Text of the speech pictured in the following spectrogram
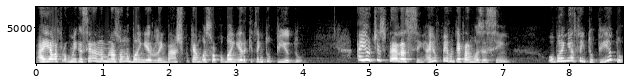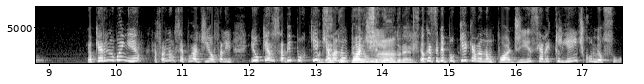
Aí ela falou comigo assim: ah, não, nós vamos no banheiro lá embaixo, porque a moça falou que o banheiro aqui está entupido. Aí eu disse para ela assim, aí eu perguntei para a moça assim: o banheiro está entupido? Eu quero ir no banheiro. Ela falou, não, você pode ir. Eu falei, eu quero saber por que, que ela não pode ir. segundo, né? Eu quero saber por que, que ela não pode ir se ela é cliente como eu sou.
